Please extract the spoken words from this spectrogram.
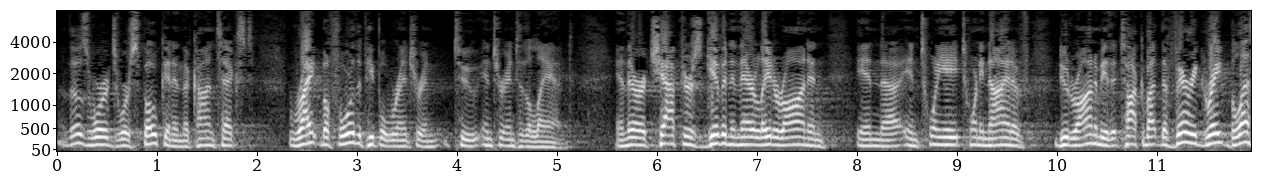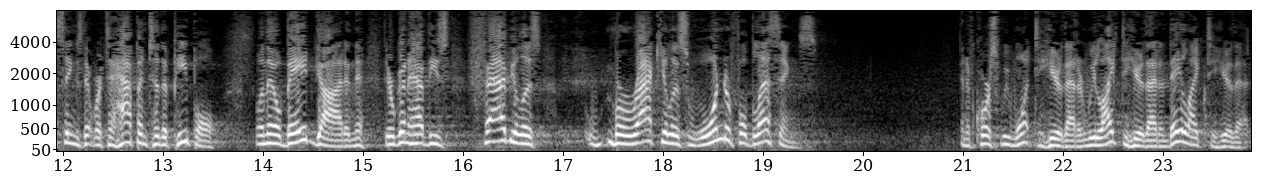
Those words were spoken in the context right before the people were entering to enter into the land. And there are chapters given in there later on in, in, uh, in 28, 29 of Deuteronomy that talk about the very great blessings that were to happen to the people when they obeyed God and they, they were going to have these fabulous miraculous, wonderful blessings. And of course, we want to hear that, and we like to hear that, and they like to hear that.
